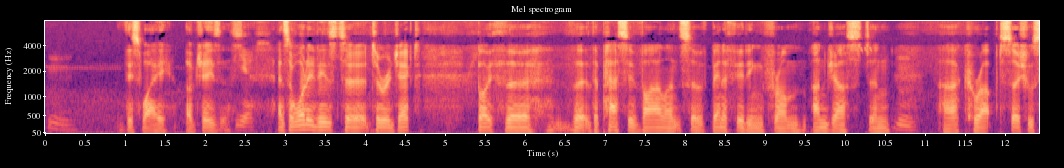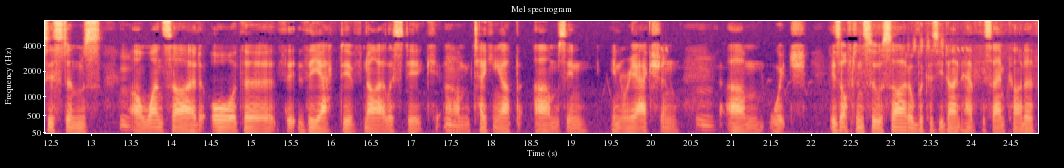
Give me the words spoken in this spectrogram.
hmm. this way of Jesus. yes, And so, what it is to, to reject both the, the the passive violence of benefiting from unjust and uh, corrupt social systems on one side, or the the, the active nihilistic um, taking up arms in in reaction, um, which is often suicidal because you don't have the same kind of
